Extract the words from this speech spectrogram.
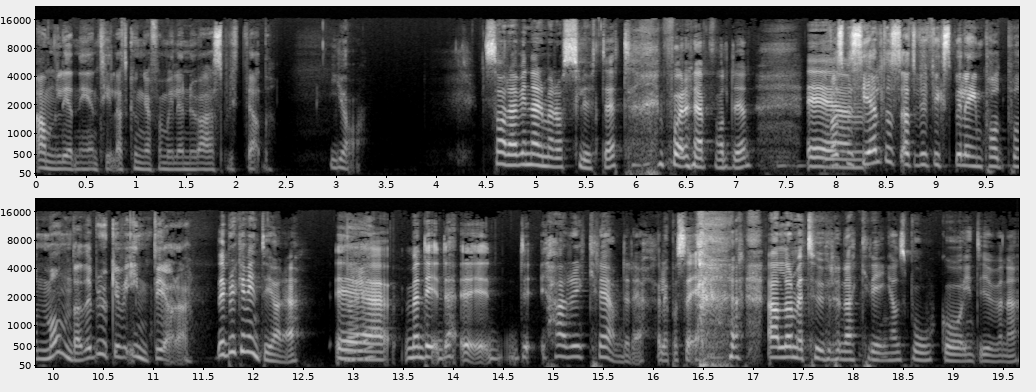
anledningen till att kungafamiljen nu är splittrad. Ja. Sara, vi närmar oss slutet på den här podden. Vad Ehm, speciellt att vi fick spela in podd på en måndag, det brukar vi inte göra. Det brukar vi inte göra. Eh, men det, det, eh, det, Harry krävde det, höll jag på att säga. Alla de här turerna kring hans bok och intervjuerna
